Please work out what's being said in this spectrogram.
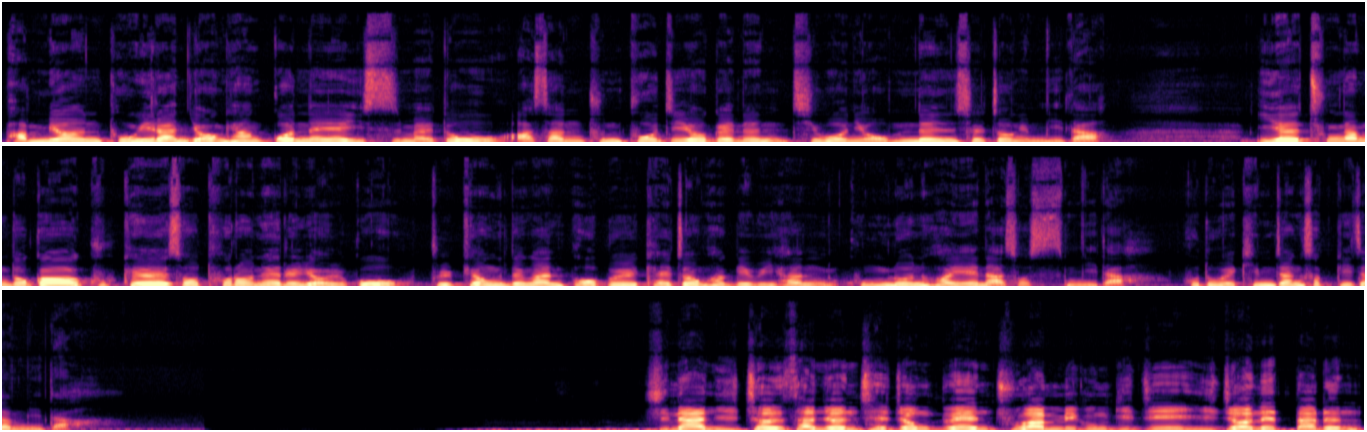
반면 동일한 영향권 내에 있음에도 아산 둔포 지역에는 지원이 없는 실정입니다. 이에 충남도가 국회에서 토론회를 열고 불평등한 법을 개정하기 위한 공론화에 나섰습니다. 보도에 김장섭 기자입니다. 지난 2004년 제정된 주한미군 기지 이전에 따른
